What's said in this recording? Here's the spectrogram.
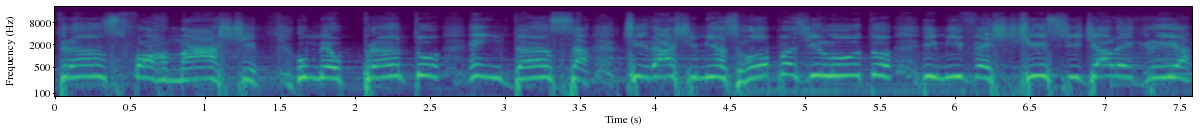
Transformaste o meu pranto em dança, tiraste minhas roupas de luto e me vestiste de alegria.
